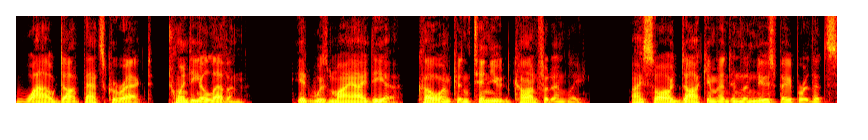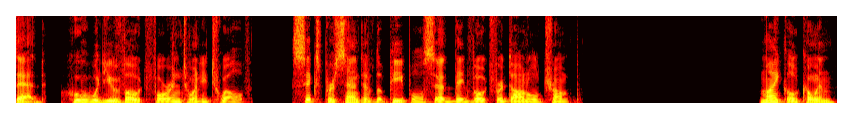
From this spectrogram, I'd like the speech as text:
Wow. That's correct, 2011. It was my idea, Cohen continued confidently. I saw a document in the newspaper that said, who would you vote for in 2012? 6% of the people said they'd vote for Donald Trump. Michael Cohen,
